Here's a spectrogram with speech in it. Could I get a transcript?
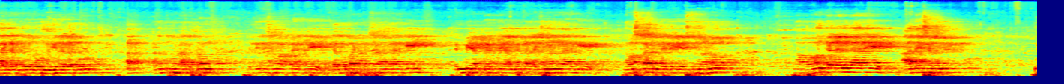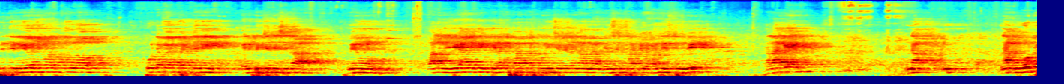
కార్యకర్తలకు మహిళలకు అనంతపురం రాష్ట్రం తెలుగుదేశం అభ్యర్థి దగ్గుబాటి ప్రసాద్ గారికి ఎంపీ అభ్యర్థి అంబికా లక్ష్మణ్ గారికి నమస్కారం తెలియజేస్తున్నాను. మా పవన్ కళ్యాణ్ గారి ఆదేశాల మేరకు ప్రతి నియోజకవర్గంలో కూటమి అభ్యర్థిని గెలిపించే దిశగా మేము వాళ్ళ విజయానికి కీలక పాత్ర పోయించే విధంగా మా జనసేన పార్టీ వ్యవహరిస్తుంది అలాగే నా నాకు ఓటు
